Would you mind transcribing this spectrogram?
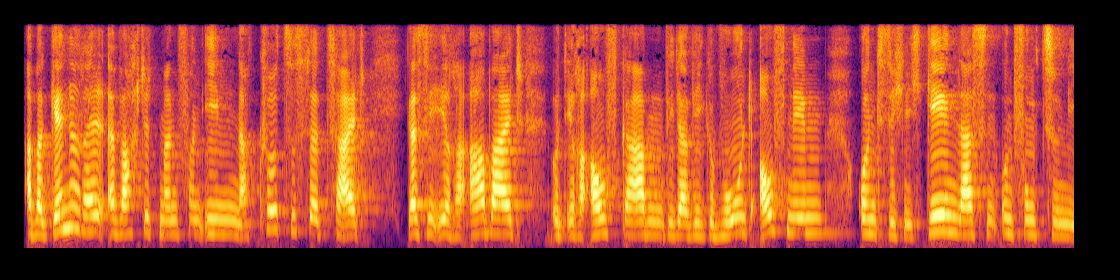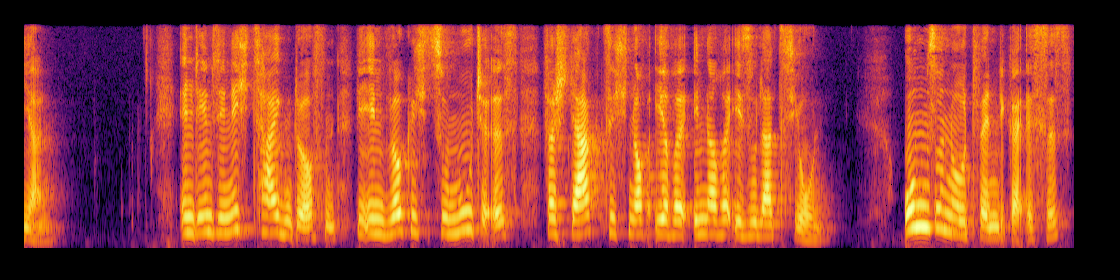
Aber generell erwartet man von ihnen nach kürzester Zeit, dass sie ihre Arbeit und ihre Aufgaben wieder wie gewohnt aufnehmen und sich nicht gehen lassen und funktionieren. Indem sie nicht zeigen dürfen, wie ihnen wirklich zumute ist, verstärkt sich noch ihre innere Isolation. Umso notwendiger ist es,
